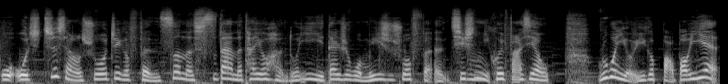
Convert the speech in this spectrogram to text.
我我是想说这个粉色的丝带呢，它有很多意义，但是我们一直说粉，其实你会发现，如果有一个宝宝验。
